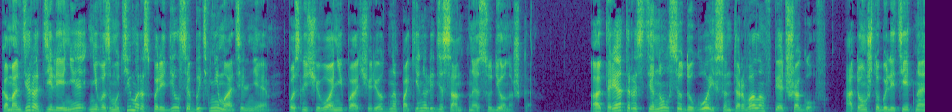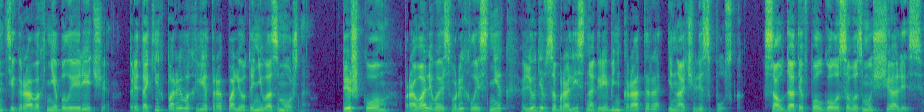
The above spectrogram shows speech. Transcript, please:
Командир отделения невозмутимо распорядился быть внимательнее, после чего они поочередно покинули десантное суденышко. Отряд растянулся дугой с интервалом в пять шагов. О том, чтобы лететь на антигравах, не было и речи. При таких порывах ветра полеты невозможно. Пешком, проваливаясь в рыхлый снег, люди взобрались на гребень кратера и начали спуск. Солдаты в полголоса возмущались,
